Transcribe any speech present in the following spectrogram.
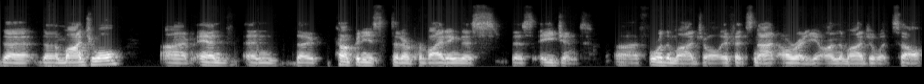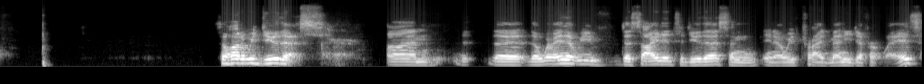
the, the module uh, and and the companies that are providing this this agent uh, for the module if it's not already on the module itself. So how do we do this? Um, the the way that we've decided to do this, and you know we've tried many different ways,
